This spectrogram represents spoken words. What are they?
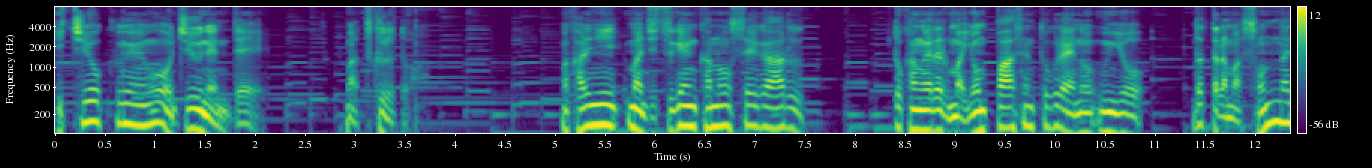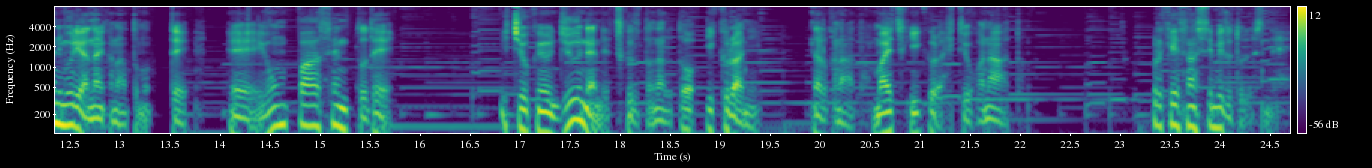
1億円を10年で、まあ、作ると。まあ、仮に、まあ、実現可能性があると考えられる、まあ、4%ぐらいの運用だったらまあそんなに無理はないかなと思って、えー、4%で1億円を10年で作るとなるといくらになるかなと。毎月いくら必要かなと。これ計算してみるとですね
